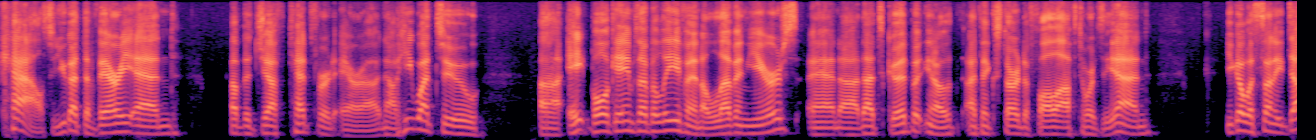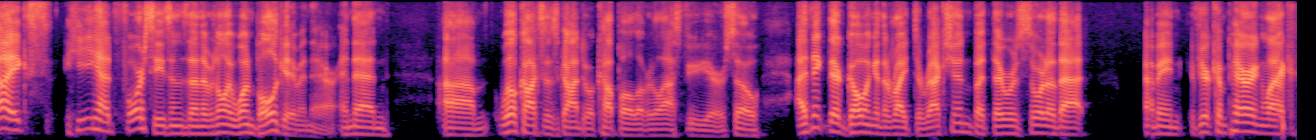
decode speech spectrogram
Cal? So you got the very end of the Jeff Tedford era. Now he went to uh, eight bowl games, I believe, in 11 years, and uh, that's good. But you know, I think started to fall off towards the end. You go with Sonny Dykes. He had four seasons, and there was only one bowl game in there. And then um, Wilcox has gone to a couple over the last few years. So I think they're going in the right direction, but there was sort of that. I mean, if you're comparing like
